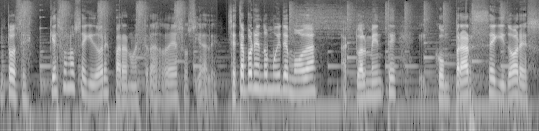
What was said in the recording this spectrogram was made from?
Entonces, ¿qué son los seguidores para nuestras redes sociales? Se está poniendo muy de moda actualmente eh, comprar seguidores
